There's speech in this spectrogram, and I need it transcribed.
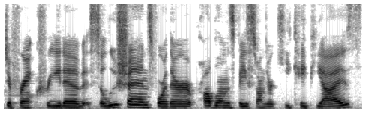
different creative solutions for their problems based on their key KPIs.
